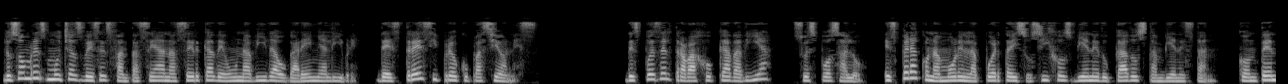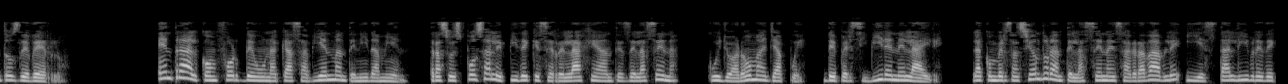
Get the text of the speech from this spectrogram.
Los hombres muchas veces fantasean acerca de una vida hogareña libre, de estrés y preocupaciones. Después del trabajo cada día, su esposa lo espera con amor en la puerta y sus hijos bien educados también están contentos de verlo. Entra al confort de una casa bien mantenida bien. Tras su esposa le pide que se relaje antes de la cena, cuyo aroma ya puede de percibir en el aire. La conversación durante la cena es agradable y está libre de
